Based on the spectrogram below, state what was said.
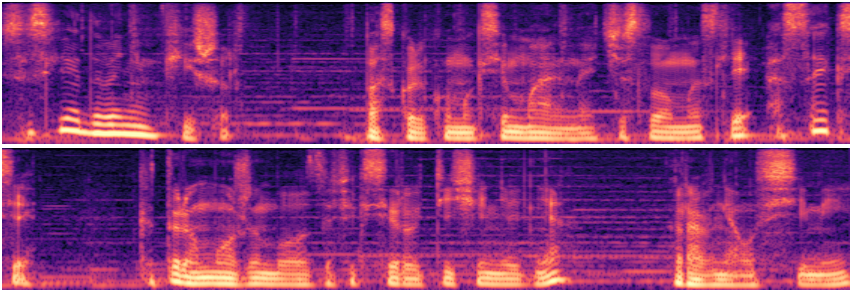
с исследованием Фишер, поскольку максимальное число мыслей о сексе, которое можно было зафиксировать в течение дня, равнялось 7,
